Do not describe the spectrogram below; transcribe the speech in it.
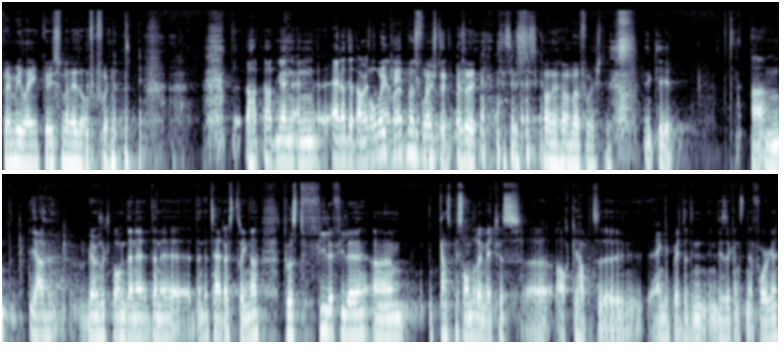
Bei Milenko ist mir nicht aufgefallen. Hat, hat mir ein, ein, einer, der damals Aber ich könnte mir das vorstellen. Also, das, das kann ich mir vorstellen. Okay. Ähm, ja, wir haben schon gesprochen, deine, deine, deine Zeit als Trainer. Du hast viele, viele ähm, ganz besondere Matches äh, auch gehabt, äh, eingebettet in, in, diese ganzen Erfolge.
